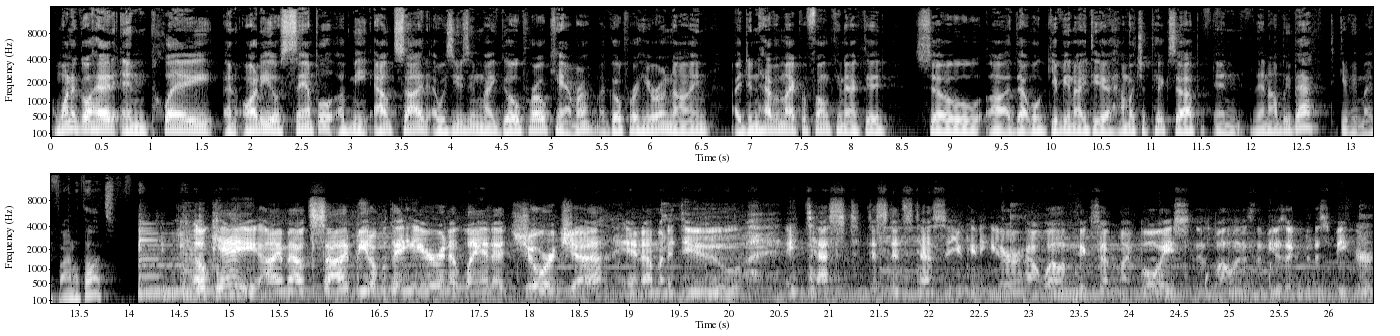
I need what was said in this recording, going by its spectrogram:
I want to go ahead and play an audio sample of me outside. I was using my GoPro camera, my GoPro Hero 9. I didn't have a microphone connected. So uh, that will give you an idea how much it picks up, and then I'll be back to give you my final thoughts. Okay, I'm outside, beautiful day here in Atlanta, Georgia, and I'm going to do a test, distance test, so you can hear how well it picks up my voice as well as the music for the speaker.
